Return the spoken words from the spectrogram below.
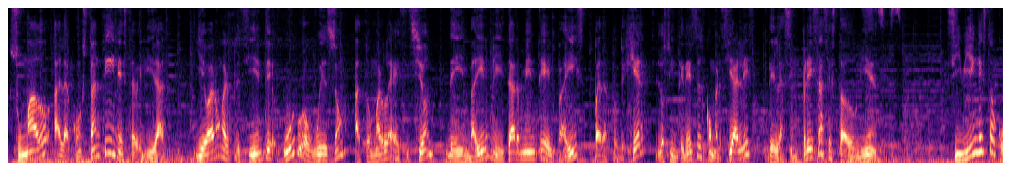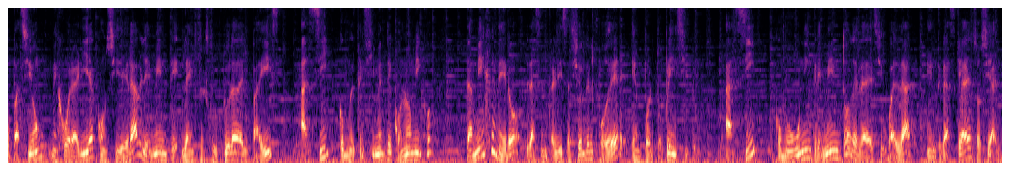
sumado a la constante inestabilidad, llevaron al presidente Woodrow Wilson a tomar la decisión de invadir militarmente el país para proteger los intereses comerciales de las empresas estadounidenses. Si bien esta ocupación mejoraría considerablemente la infraestructura del país, así como el crecimiento económico, también generó la centralización del poder en Puerto Príncipe, así como un incremento de la desigualdad entre las clases sociales,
